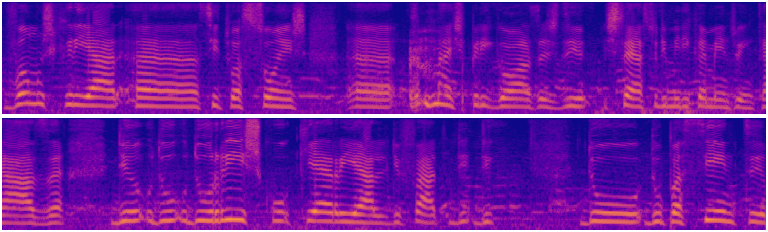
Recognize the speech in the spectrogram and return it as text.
vamos criar uh, situações uh, mais perigosas de excesso de medicamento em casa, de, do, do, risco que é real, de fato, de, de, do, do paciente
